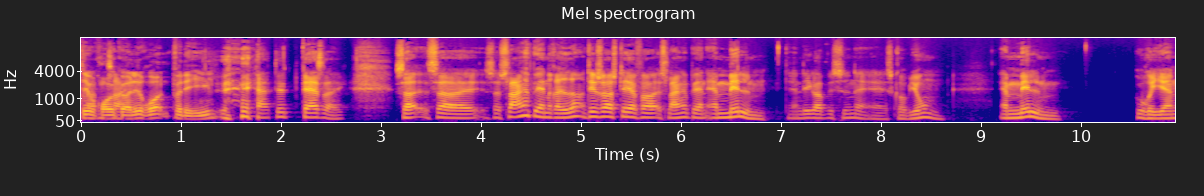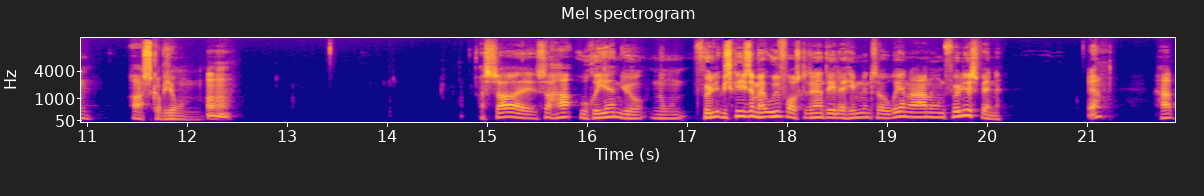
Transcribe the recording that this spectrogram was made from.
det rykker tegn. lidt rundt på det hele. ja, det passer ikke. Så, så, så slangebæren redder, og det er så også derfor, at slangebæren er mellem, den ligger oppe ved siden af skorpionen, er mellem Orion og skorpionen. Mhm. Og så, øh, så har Orion jo nogle følge... Vi skal ligesom have udforsket den her del af himlen, så Orion har nogle følgesvende. Ja. Har,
